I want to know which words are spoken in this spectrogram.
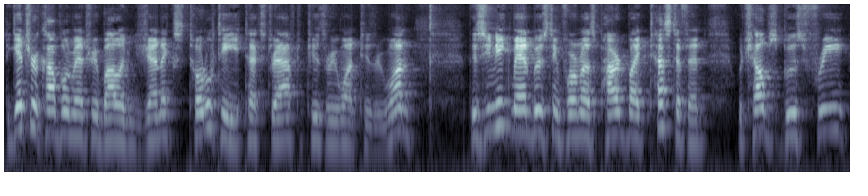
To get your complimentary bottle of Nugenix Total T, text draft to 231231. This unique man boosting formula is powered by Testofen, which helps boost free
